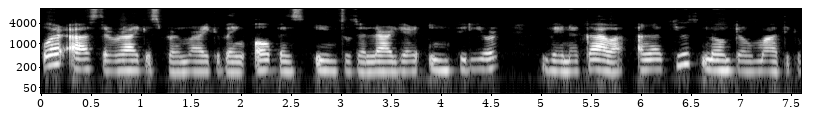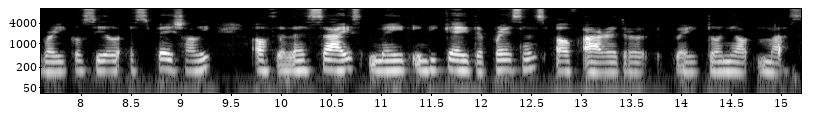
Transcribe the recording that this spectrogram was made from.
whereas the right spermatic vein opens into the larger inferior vena cava. An acute non-traumatic varicocele, especially of the left side, may indicate the presence of a retroperitoneal mass.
